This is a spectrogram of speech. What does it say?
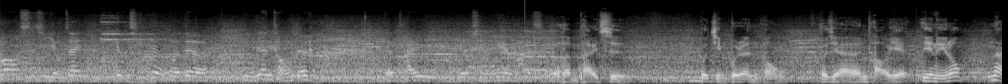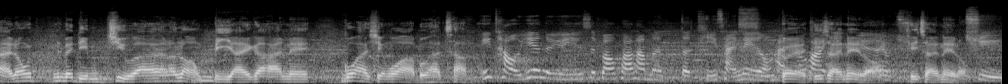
高中时期有在有听任何的你认同的的台语流行音乐吗？很排斥，不仅不认同，而且还很讨厌。因为拢那还拢要啉酒啊，那种悲哀个安尼，我的生活也无遐惨。你讨厌的原因是包括他们的题材内容，还是对题材内容，题材内容，曲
